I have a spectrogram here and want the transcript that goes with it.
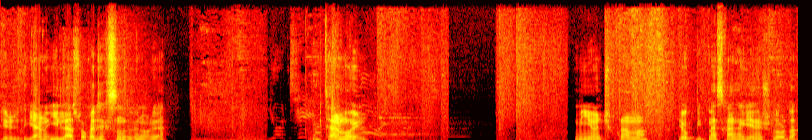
Gir, yani illa sokacaksınız beni oraya. Biter mi oyun? Minyon çıktı ama. Yok bitmez kanka gelin şu Lord'a.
